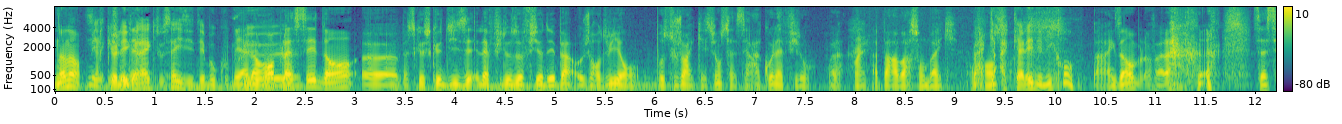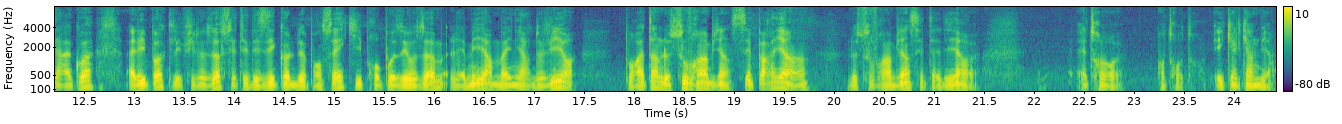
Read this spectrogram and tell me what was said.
Non, non. Mais que les Grecs, tout ça, ils étaient beaucoup mais plus. Mais alors remplacé dans. Euh, parce que ce que disait la philosophie au départ, aujourd'hui, on pose toujours la question ça sert à quoi la philo? Voilà. À part avoir son bac. En bah, France, à caler des micros. Par exemple, voilà. ça sert à quoi? À l'époque, les philosophes, c'était des écoles de pensée qui proposaient aux hommes la meilleure manière de vivre pour atteindre le souverain bien. C'est pas rien, hein. Le souverain bien, c'est-à-dire euh, être heureux, entre autres, et quelqu'un de bien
